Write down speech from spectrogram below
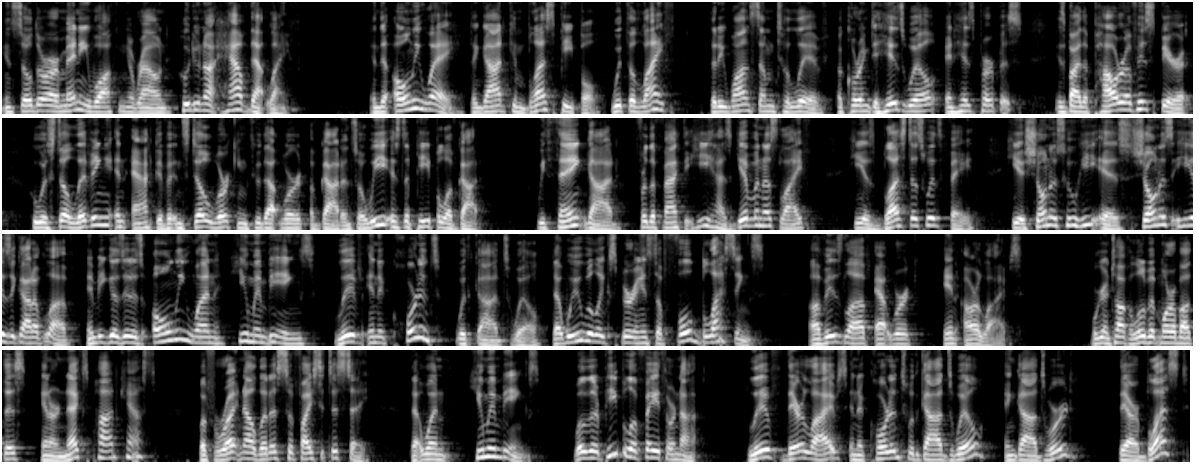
And so there are many walking around who do not have that life. And the only way that God can bless people with the life that He wants them to live according to His will and His purpose is by the power of His Spirit, who is still living and active and still working through that Word of God. And so we, as the people of God, we thank God for the fact that He has given us life. He has blessed us with faith. He has shown us who He is, shown us that He is a God of love. And because it is only when human beings live in accordance with God's will that we will experience the full blessings of His love at work in our lives. We're going to talk a little bit more about this in our next podcast, but for right now, let us suffice it to say that when human beings, whether they're people of faith or not, live their lives in accordance with God's will and God's word, they are blessed.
